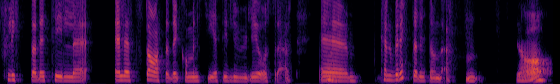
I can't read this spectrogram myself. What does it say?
flyttade till, eller startade en kommunitet i Luleå och sådär. Mm. Eh, kan du berätta lite om det? Mm. Ja,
